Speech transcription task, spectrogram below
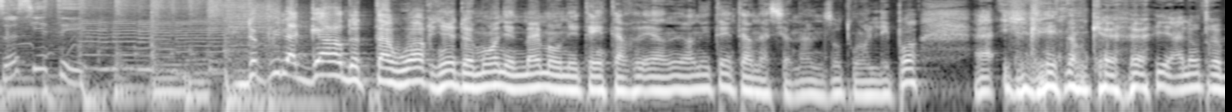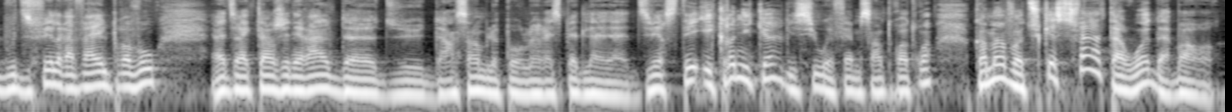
société. Depuis la gare d'Ottawa, rien de moins ni de même, on est, on est international, nous autres, on ne l'est pas. Euh, il est donc euh, à l'autre bout du fil, Raphaël Provost, euh, directeur général d'Ensemble pour le respect de la diversité et chroniqueur ici au FM 103.3. Comment vas-tu? Qu'est-ce que tu fais à Ottawa d'abord?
